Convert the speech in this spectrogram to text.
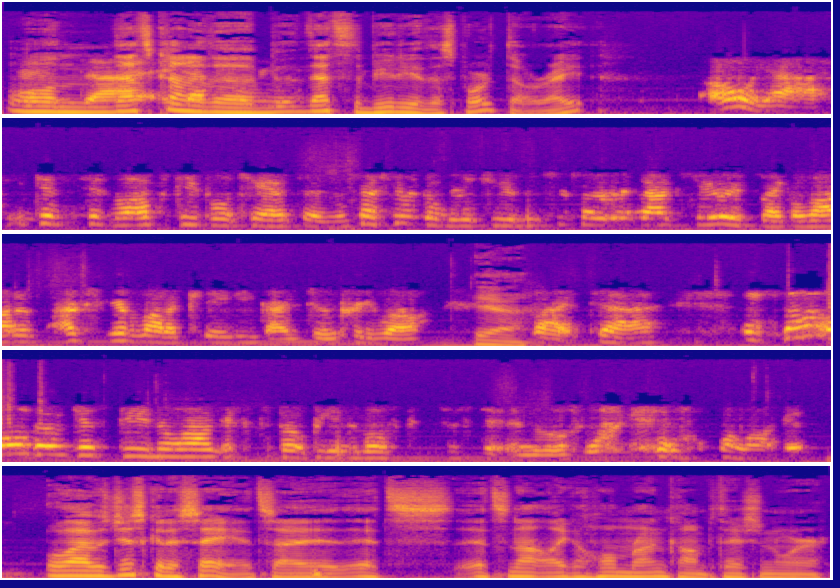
Well, And, uh, that's kind of the that's the beauty of the sport, though, right? Oh yeah, it gives lots of people chances, especially with the World Championship right now too. It's like a lot of actually have a lot of Canadian guys doing pretty well, Yeah. but uh, it's not all about just being the longest; it's about being the most consistent and the most longest. the longest. Well, I was just gonna say it's a it's it's not like a home run competition where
